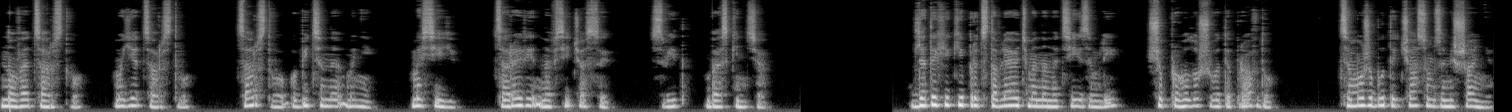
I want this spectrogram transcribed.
нове царство, моє царство, царство обіцяне мені, Месії, цареві на всі часи, світ без кінця. Для тих, які представляють мене на цій землі, щоб проголошувати правду, це може бути часом замішання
